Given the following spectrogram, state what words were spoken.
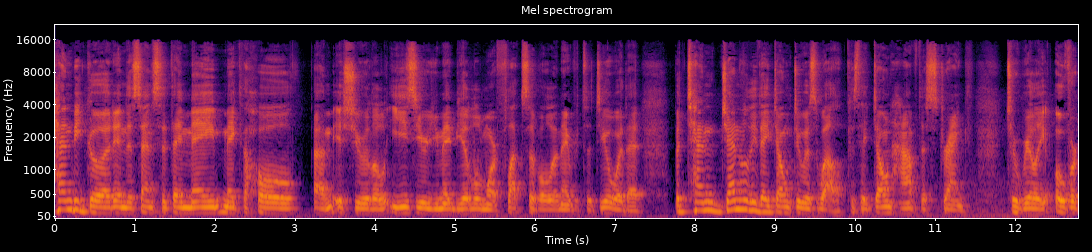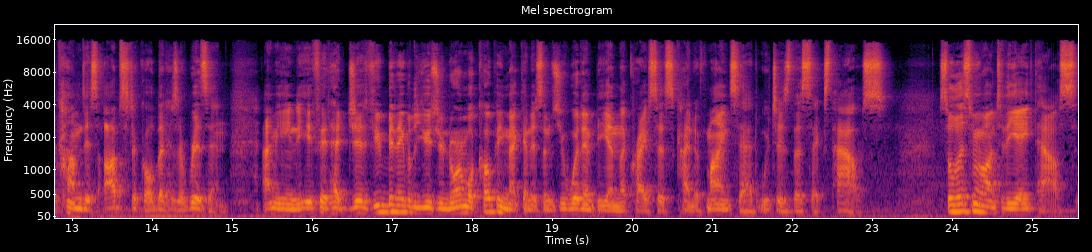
can be good in the sense that they may make the whole um, issue a little easier. You may be a little more flexible and able to deal with it. But ten, generally, they don't do as well because they don't have the strength to really overcome this obstacle that has arisen. I mean, if it had if you've been able to use your normal coping mechanisms, you wouldn't be in the crisis kind of mindset, which is the sixth house. So let's move on to the eighth house.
